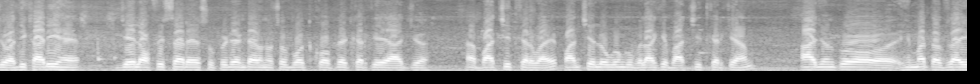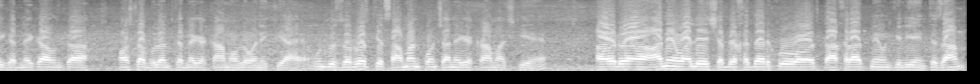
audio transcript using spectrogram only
जो अधिकारी हैं, जेल ऑफिसर है, सुप्रिटेंडेंट है, उन्होंने सब बहुत कोऑपरेट करके आज बातचीत करवाए। पाँच छः लोगों को बुला के बातचीत करके हम आज उनको हिम्मत अफजाई करने का, उनका हौसला बुलंद करने का काम हम लोगों ने किया है। उनको ज़रूरत के सामान पहुँचाने का काम आज किए हैं। और आने वाले शब कदर को और ताखरात में उनके लिए इंतज़ाम।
